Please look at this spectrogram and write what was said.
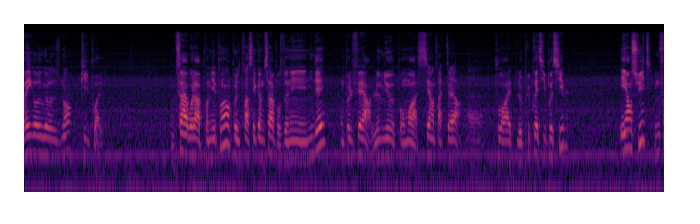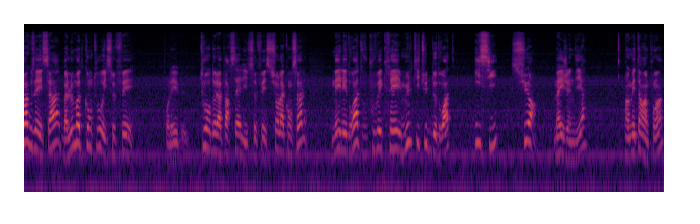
rigoureusement pile poil. Donc ça, voilà, premier point, on peut le tracer comme ça pour se donner une idée. On peut le faire, le mieux pour moi, c'est un tracteur pour être le plus précis possible. Et ensuite, une fois que vous avez ça, bah, le mode contour, il se fait, pour les tours de la parcelle, il se fait sur la console. Mais les droites, vous pouvez créer multitude de droites ici, sur MyGenDeer, en mettant un point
